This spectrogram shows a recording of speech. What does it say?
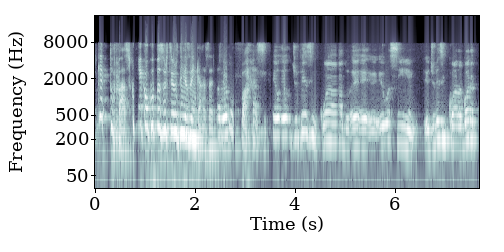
o que é que tu fazes? Como é que ocupas os teus dias em casa? Eu não faço. Eu, eu, de vez em quando, é, é, eu assim, eu de vez em quando, agora,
